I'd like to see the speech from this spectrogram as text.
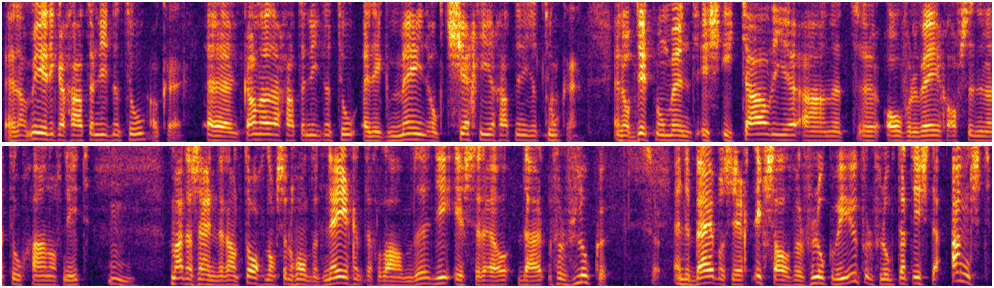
En Amerika gaat er niet naartoe. Oké, En Canada gaat er niet naartoe. En ik meen ook Tsjechië gaat er niet naartoe. En op dit moment is Italië aan het eh, overwegen of ze er naartoe gaan of niet. Hmm. Maar er zijn er dan toch nog zo'n 190 landen die Israël daar vervloeken. Zo. En de Bijbel zegt, ik zal vervloeken wie u vervloekt. Dat is de angst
